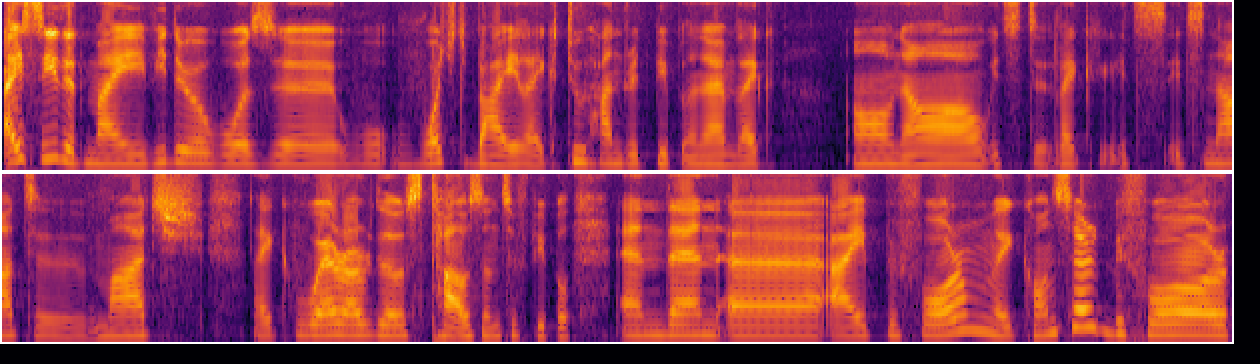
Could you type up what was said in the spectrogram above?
I see that my video was uh, watched by like 200 people, and I'm like, oh no it's too, like it's it's not uh, much. Like where are those thousands of people? And then uh, i perform a concert before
